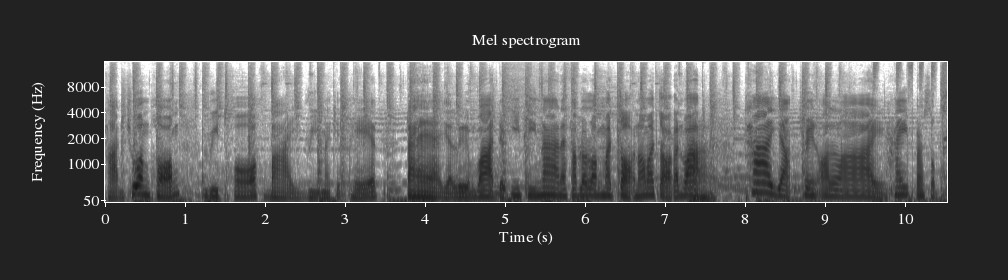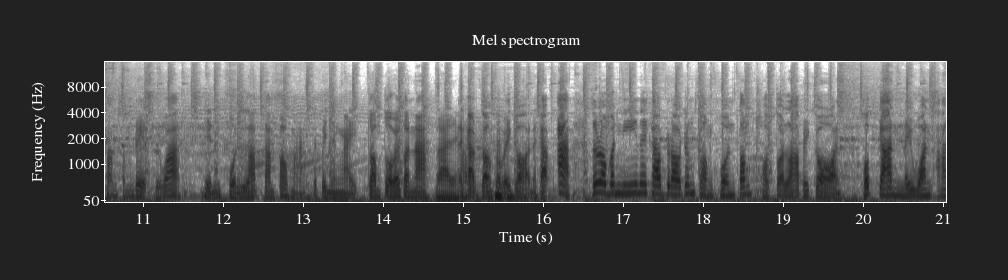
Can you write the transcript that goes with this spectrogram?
ผ่านช่วงของ V Talk by V Marketplace แต่อย่าลืมว่าเดี๋ยว EP หน้านะครับเราลองมาเจาะเนาะมาเจาะกันว่าอ่า ถ้าอยากเทรนออนไลน์ให้ประสบความสำเร็จ หรือว่าเห็นผลลัพธ์ตามเป้าหมายจะเป็นยังไง จองตัวไว้ก่อนนะได้เลยนะคครัรับบจองตัวไว้ก่อนนะครับอะสำหรับวันนี้นะครับเราทั้งสองคนต้องขอตัวลาไปก่อน พบกันในวันอา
